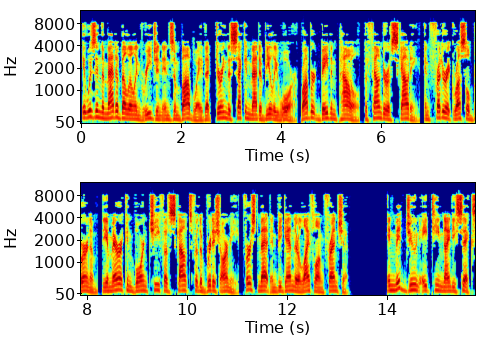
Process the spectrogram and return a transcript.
it was in the Matabeleland region in Zimbabwe that, during the Second Matabele War, Robert Baden-Powell, the founder of Scouting, and Frederick Russell Burnham, the American-born Chief of Scouts for the British Army, first met and began their lifelong friendship. In mid-June 1896,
